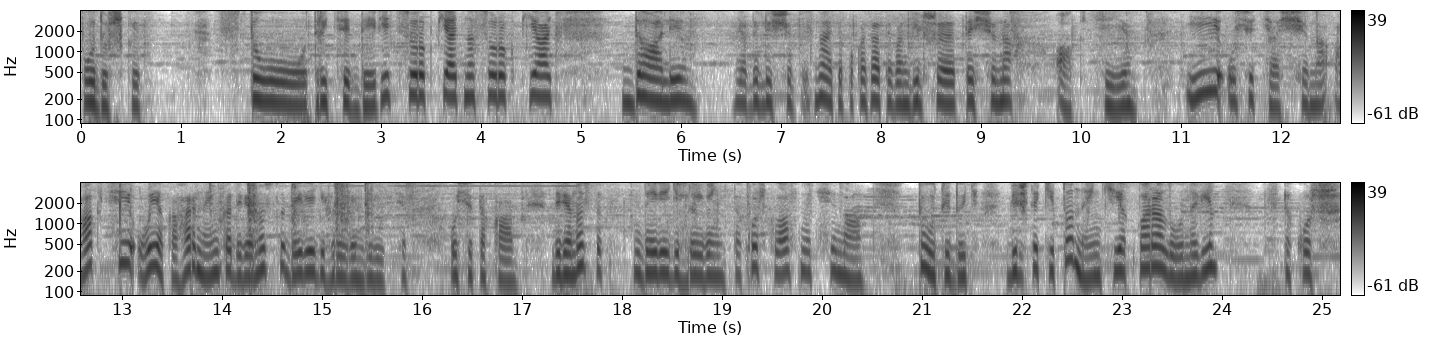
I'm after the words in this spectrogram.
подушки 139, 45 на 45. Далі, я дивлюсь, щоб, знаєте, показати вам більше те, що на акції. І ось оця ще на акції. Ой, яка гарненька, 99 гривень. Дивіться, ось отака. 99 гривень. Також класна ціна. Тут ідуть більш такі тоненькі, як паралонові. Це також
